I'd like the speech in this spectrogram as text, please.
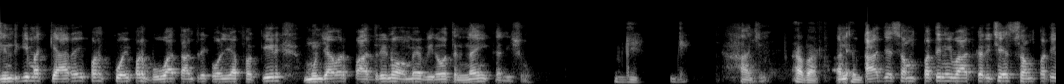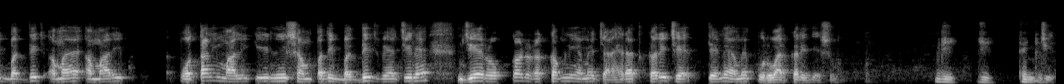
જિંદગીમાં ક્યારેય પણ કોઈ પણ ભુવા તાંત્રિક ઓલિયા ફકીર મુંજાવર પાદરીનો અમે વિરોધ નહીં કરીશું. જી હાજી આભાર. અને આ જે સંપત્તિની વાત કરી છે એ સંપત્તિ બધી જ અમે અમારી પોતાની માલિકીની સંપત્તિ બધી જ વેચીને જે રોકડ રકમની અમે જાહેરાત કરી છે તેને અમે પુરવાર કરી દેશું. જી જી થેન્ક યુ જી.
